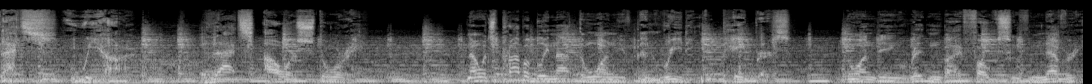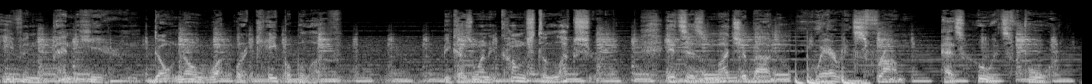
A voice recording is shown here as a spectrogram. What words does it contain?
That's who we are. That's our story. Now, it's probably not the one you've been reading in papers, the one being written by folks who've never even been here and don't know what we're capable of. Because when it comes to luxury, it's as much about where it's from as who it's for.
